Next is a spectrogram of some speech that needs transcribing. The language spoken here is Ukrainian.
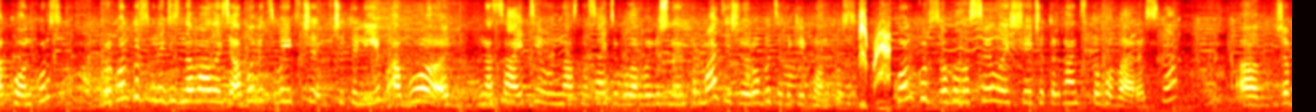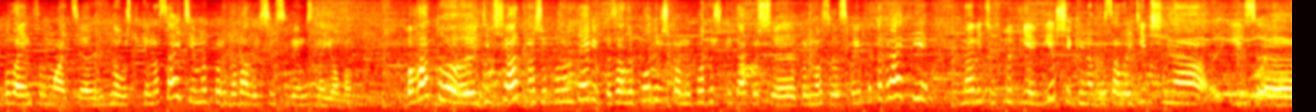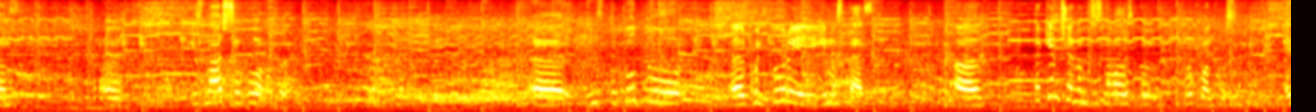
конкурс. Про конкурс вони дізнавалися або від своїх вчи- вчителів, або на сайті. У нас на сайті була вивішена інформація, що робиться такий конкурс. Конкурс оголосили ще 14 вересня. Вже була інформація знову ж таки на сайті, і ми передавали всім своїм знайомим. Багато е, дівчат, наших волонтерів, казали подружкам, і подружки також е, приносили свої фотографії. Навіть ось тут є вірш, який написала дівчина із, е, із нашого інституту культури і мистецтв. Таким чином дізнавалися про конкурс.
